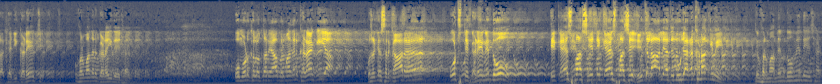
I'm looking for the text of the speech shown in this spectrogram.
आख्या जी गड़े च फरमा देने गड़ा ही दे मुड़ खलोता रहा फरमा देने खड़ा किया उसे क्या सरकार उठ ते गड़े ने दो। एक ऐस पासे एक ऐस पासे एक ला लिया दूजा रखना किमें ते फरमाते दोवें दे छड़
